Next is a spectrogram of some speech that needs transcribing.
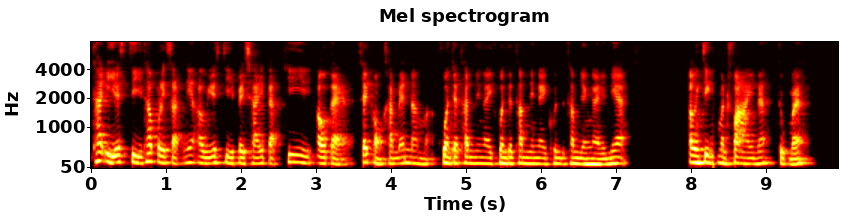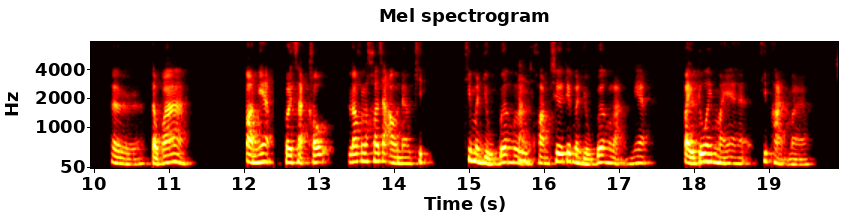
ถ้า ESG ถ้าบริษัทเนี่ยเอา ESG ไปใช้แบบที่เอาแต่เซตของคำแนะนำอะควรจะทำยังไง ควรจะทำยังไง ควรจะทำยังไงเนี่ย เอาจริงๆ มันไฟนะ ถูกไหมเออ แต่ว่าตอนเนี้ยบริษัทเขาแล้วแล้วเขาจะเอาแนวคิดที่มันอยู่เบื้องหลังความเชื่อที่มันอยู่เบื้องหลังเนี่ย ไปด้วยไหมฮะที่ผ่านมา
